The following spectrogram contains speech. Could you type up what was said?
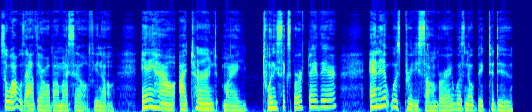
So i was out there all by myself you know. Anyhow i turned my 26th birthday there and it was pretty somber. It was no big to do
